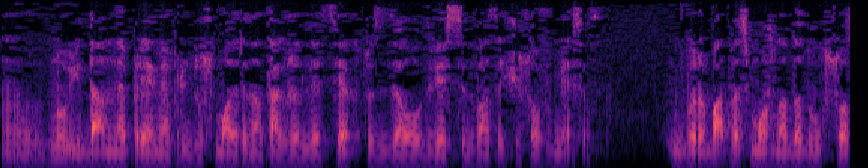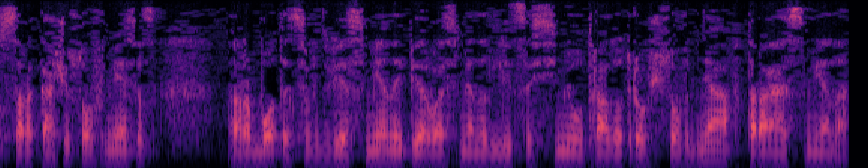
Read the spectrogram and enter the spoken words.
Э, ну и данная премия предусмотрена также для тех, кто сделал 220 часов в месяц. Вырабатывать можно до 240 часов в месяц. Работать в две смены. Первая смена длится с 7 утра до 3 часов дня. Вторая смена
